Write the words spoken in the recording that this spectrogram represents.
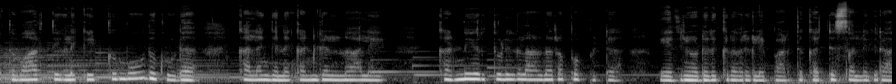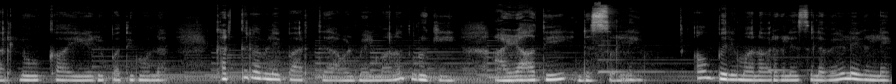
இந்த வார்த்தைகளை கேட்கும்போது கூட கலங்கின கண்களினாலே கண்ணீர் துளிகளால் நிரப்பப்பட்ட வேதனையோடு இருக்கிறவர்களை பார்த்து கற்று சொல்லுகிறார். லூக்கா ஏழு பதிமூணு. கர்த்தரவளை பார்த்து அவள் மேல் மனதுருகி அழாதே என்று சொல்லி அவன் பெருமானவர்களே சில வேளைகளில்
